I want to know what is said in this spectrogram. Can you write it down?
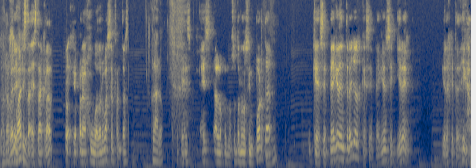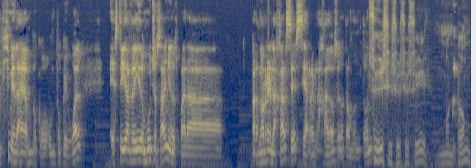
A ver, está, está claro que para el jugador va a ser fantástico. Claro. Es, es a lo que a nosotros nos importa. Que se peguen entre ellos, que se peguen si quieren. ¿Quieres que te diga? A mí me da un poco, un poco igual. Steam ha tenido muchos años para, para no relajarse. Se ha relajado, se nota un montón. Sí, sí, sí, sí, sí. Un montón.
